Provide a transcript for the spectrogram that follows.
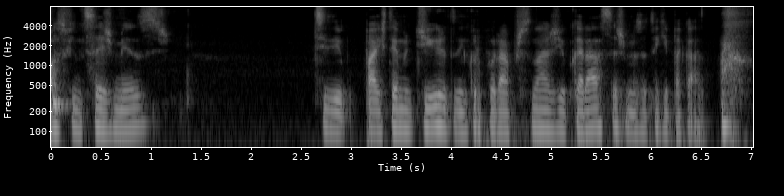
ao fim de seis meses decidiu, pá, isto é muito giro de incorporar personagem e o caraças, mas eu tenho que ir para casa.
